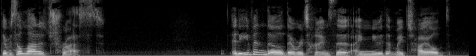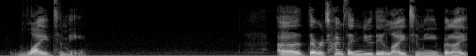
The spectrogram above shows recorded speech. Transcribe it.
There was a lot of trust. And even though there were times that I knew that my child lied to me, uh, there were times I knew they lied to me, but I,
